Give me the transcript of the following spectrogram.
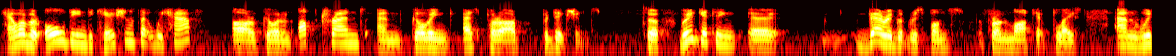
However, all the indications that we have are going on uptrend and going as per our predictions. So we're getting very good response from the marketplace, and we're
